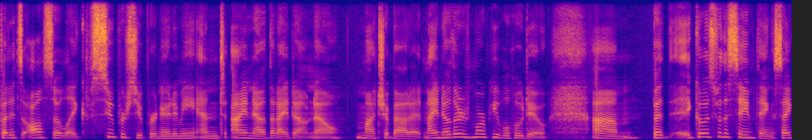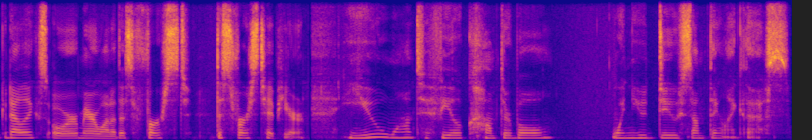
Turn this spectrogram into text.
But it's also like super, super new to me and I know that I don't know much about it. And I know there's more people who do. Um, but it goes for the same thing psychedelics or marijuana. This first, this first tip here. You want to feel comfortable when you do something like this.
